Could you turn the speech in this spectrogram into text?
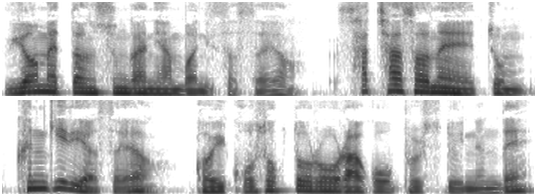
위험했던 순간이 한 번 있었어요. 4차선에 좀큰 길이었어요. 거의 고속도로라고 볼 수도 있는데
